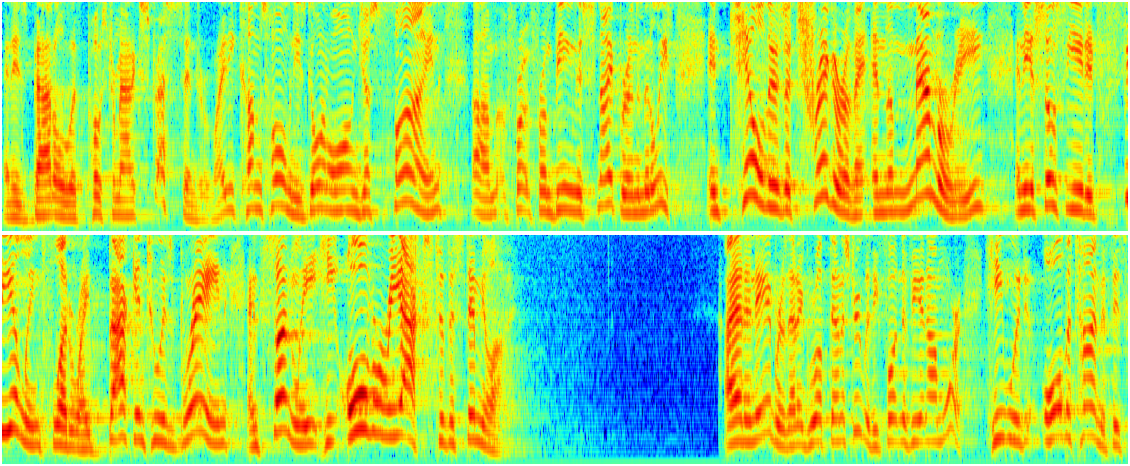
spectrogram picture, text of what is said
and his battle with post traumatic stress syndrome, right? He comes home and he's going along just fine um, from, from being this sniper in the Middle East until there's a trigger event and the memory and the associated feeling flood right back into his brain, and suddenly he overreacts to the stimuli. I had a neighbor that I grew up down the street with. He fought in the Vietnam War. He would all the time, if his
